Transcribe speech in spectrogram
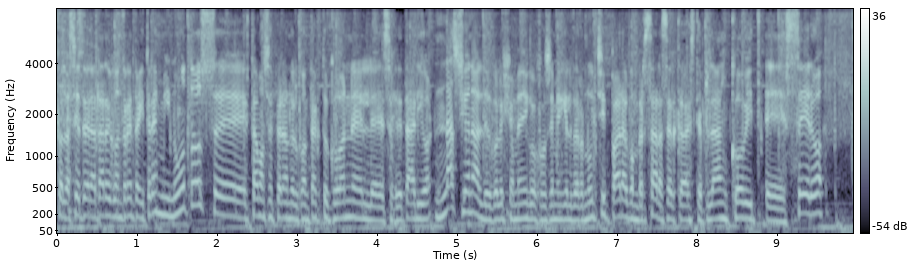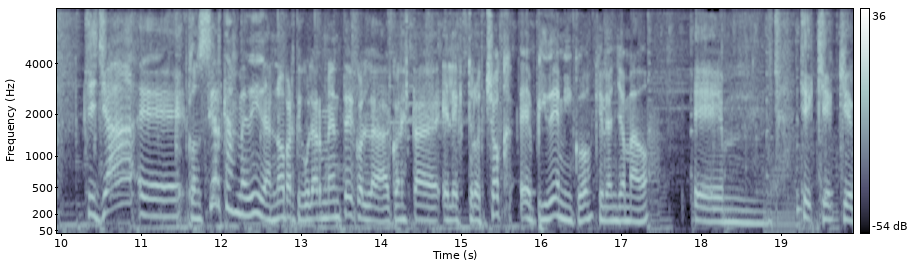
Son las 7 de la tarde con 33 minutos. Eh, estamos esperando el contacto con el eh, secretario nacional del Colegio Médico, José Miguel Bernucci, para conversar acerca de este plan COVID-0 que ya eh, con ciertas medidas, no particularmente con la con esta electrochoc epidémico que le han llamado, eh, que, que- que,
